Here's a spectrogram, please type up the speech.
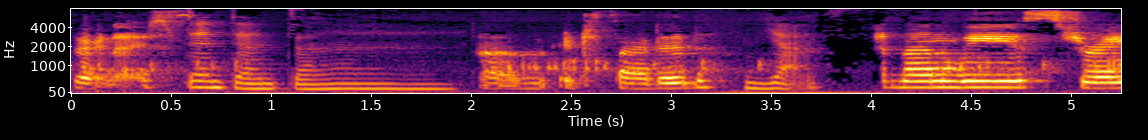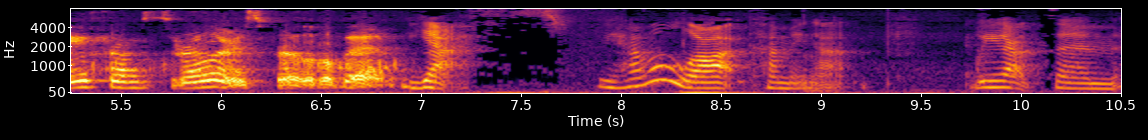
Very nice. Dun dun dun. Um, excited. Yes. And then we stray from thrillers for a little bit. Yes. We have a lot coming up. We got some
